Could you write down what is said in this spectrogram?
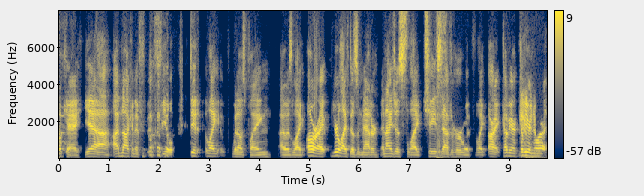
okay, yeah, I'm not gonna f- feel, dude. Like when I was playing, I was like, "All right, your life doesn't matter," and I just like chased after her with like, "All right, come here, come Yep. here, Nora,"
